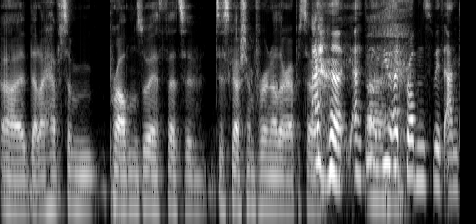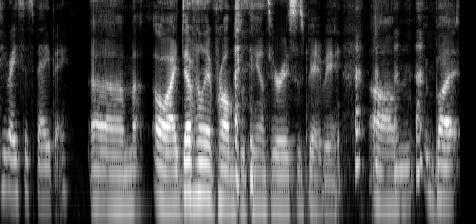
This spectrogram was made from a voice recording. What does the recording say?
uh, that I have some problems with. That's a discussion for another episode. I thought you had problems with anti-racist baby. Um, oh, I definitely have problems with the anti-racist baby. Um, but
